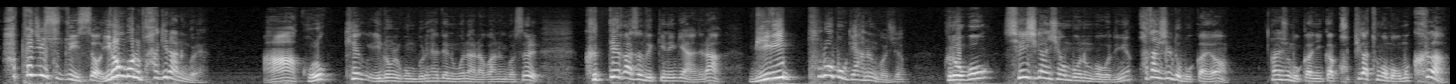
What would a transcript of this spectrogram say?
합해질 수도 있어. 이런 거를 확인하는 거예요. 아, 그렇게 이론을 공부를 해야 되는구나 라고 하는 것을 그때 가서 느끼는 게 아니라 미리 풀어보게 하는 거죠. 그러고 3시간 시험 보는 거거든요. 화장실도 못 가요. 화장실 못 가니까 커피 같은 거 먹으면 큰일 나.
